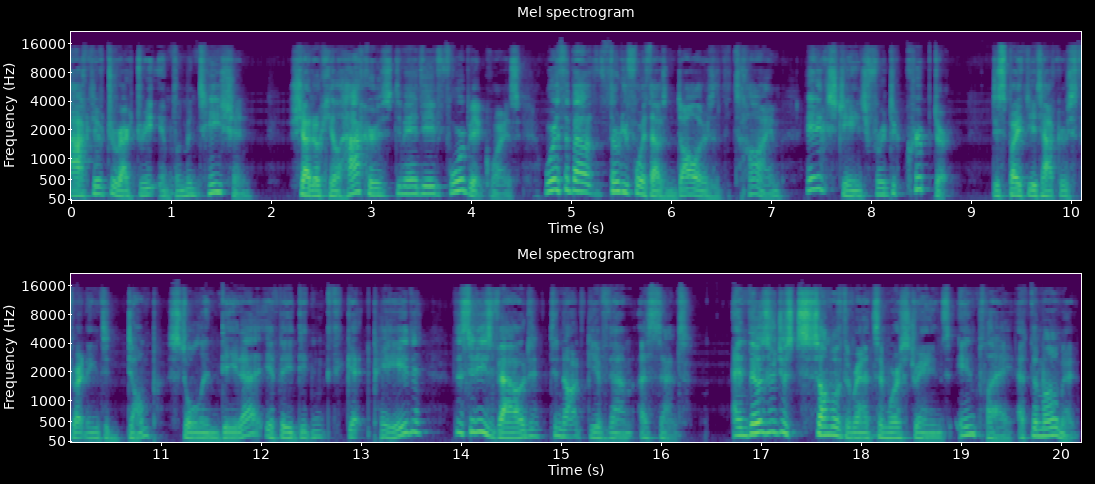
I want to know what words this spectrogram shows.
Active Directory implementation. Shadowkill hackers demanded four bitcoins, worth about $34,000 at the time, in exchange for a decryptor. Despite the attackers threatening to dump stolen data if they didn't get paid, the cities vowed to not give them a cent. And those are just some of the ransomware strains in play at the moment.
